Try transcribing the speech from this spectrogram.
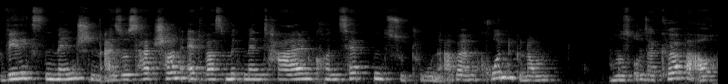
wenigsten Menschen. Also es hat schon etwas mit mentalen Konzepten zu tun, aber im Grunde genommen muss unser Körper auch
